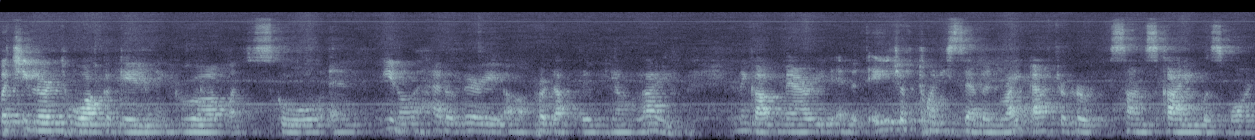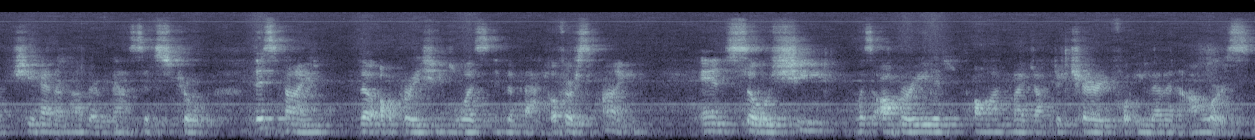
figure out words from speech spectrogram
But she learned to walk again and grew up, went to school, and, you know, had a very uh, productive young life. And they got married, and at the age of 27, right after her son Scotty was born, she had another massive stroke. This time, the operation was in the back of her spine. And so she was operated on by Dr. Cherry for 11 hours.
